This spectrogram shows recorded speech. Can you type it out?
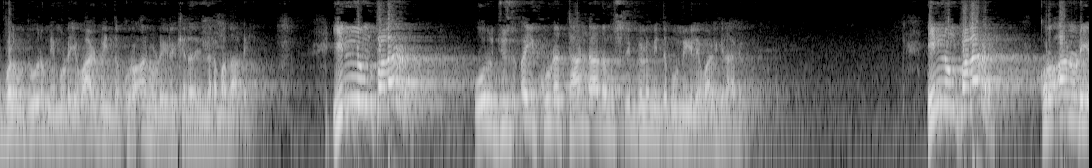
எவ்வளவு தூரம் நம்முடைய வாழ்வு இந்த குரானோடு இருக்கிறது இந்த ரமதானில். இன்னும் பலர் ஒரு ஜுஸ்ஐ கூட தாண்டாத முஸ்லிம்களும் இந்த பூமியிலே வாழ்கிறார்கள். இன்னும் பலர் குர்ஆனுடைய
